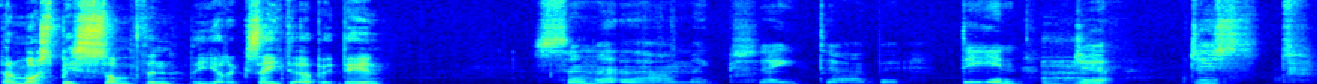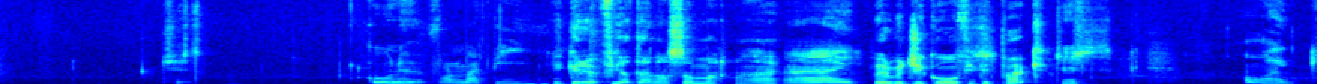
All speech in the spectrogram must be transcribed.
There must be something that you're excited about doing. Something that I'm excited about doing. Mm-hmm. Ju- just, just going out for my tea. You go out for your dinner somewhere. Aye. Aye. Where would you go if you could pick? Just like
